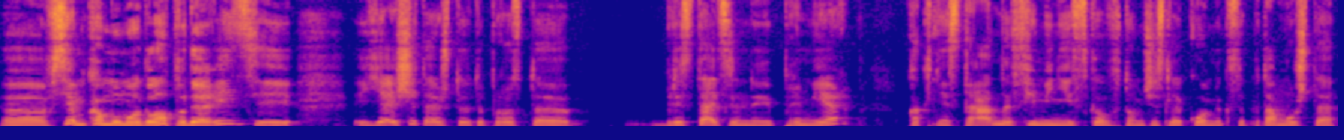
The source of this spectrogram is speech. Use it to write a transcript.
э, всем, кому могла подарить, и я считаю, что это просто блистательный пример, как ни странно, феминистского в том числе комикса, потому что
